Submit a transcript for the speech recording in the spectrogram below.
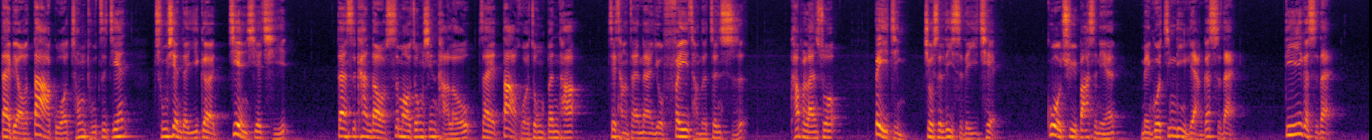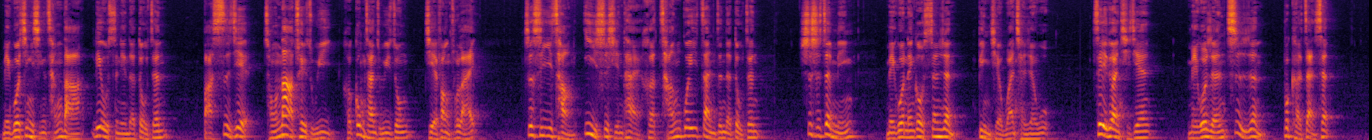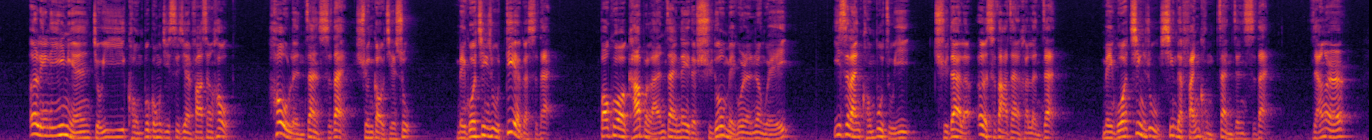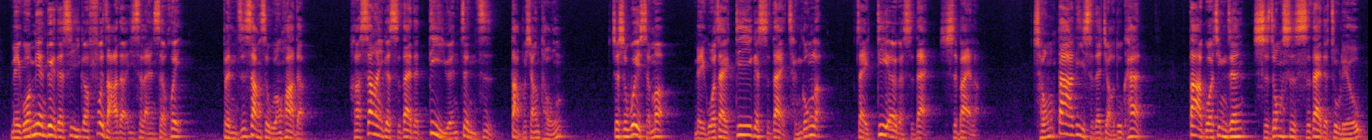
代表大国冲突之间出现的一个间歇期。但是看到世贸中心塔楼在大火中崩塌。”这场灾难又非常的真实，卡普兰说：“背景就是历史的一切。过去八十年，美国经历两个时代。第一个时代，美国进行长达六十年的斗争，把世界从纳粹主义和共产主义中解放出来。这是一场意识形态和常规战争的斗争。事实证明，美国能够胜任并且完成任务。这段期间。”美国人自认不可战胜。二零零一年九一一恐怖攻击事件发生后，后冷战时代宣告结束，美国进入第二个时代。包括卡普兰在内的许多美国人认为，伊斯兰恐怖主义取代了二次大战和冷战，美国进入新的反恐战争时代。然而，美国面对的是一个复杂的伊斯兰社会，本质上是文化的。和上一个时代的地缘政治大不相同，这是为什么美国在第一个时代成功了，在第二个时代失败了。从大历史的角度看，大国竞争始终是时代的主流。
